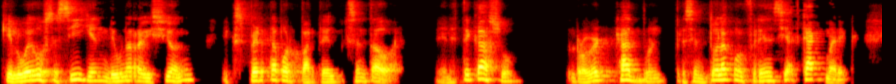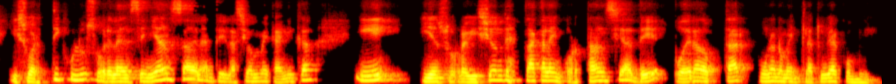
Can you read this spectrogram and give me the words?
que luego se siguen de una revisión experta por parte del presentador. En este caso, Robert Cadburn presentó la conferencia CACMAREC y su artículo sobre la enseñanza de la ventilación mecánica y, y en su revisión destaca la importancia de poder adoptar una nomenclatura común.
